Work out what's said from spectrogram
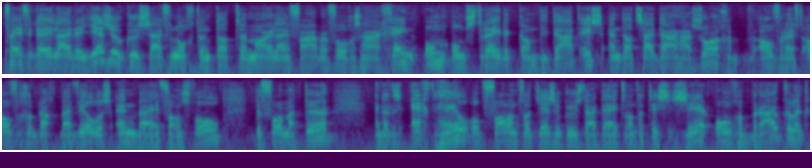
VVD-leider Jezus zei vanochtend dat eh, Marjolein Faber volgens haar geen onomstreden kandidaat is... en dat zij daar haar zorgen over heeft overgebracht bij Wilders en bij Van Zwol, de formateur. En dat is echt heel opvallend wat Jezus daar deed... want het is zeer ongebruikelijk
